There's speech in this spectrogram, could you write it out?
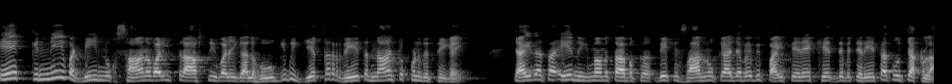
ਇਹ ਕਿੰਨੀ ਵੱਡੀ ਨੁਕਸਾਨ ਵਾਲੀ, ਤਰਾਸਦੀ ਵਾਲੀ ਗੱਲ ਹੋਊਗੀ ਵੀ ਜੇਕਰ ਰੇਤ ਨਾ ਚੁੱਕਣ ਦਿੱਤੀ ਗਈ, ਚਾਹੀਦਾ ਤਾਂ ਇਹ ਨਿਯਮਾਂ ਮੁਤਾਬਕ ਵੀ ਕਿਸਾਨ ਨੂੰ ਕਿਹਾ ਜਾਵੇ ਵੀ ਭਾਈ ਤੇਰੇ ਖੇਤ ਦੇ ਵਿੱਚ ਰੇਤ ਆ, ਤੂੰ ਚੱਕ ਲਾ,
